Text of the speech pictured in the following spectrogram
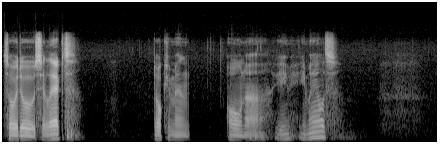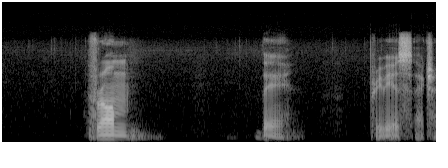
So we do select, document owner e emails from the previous action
